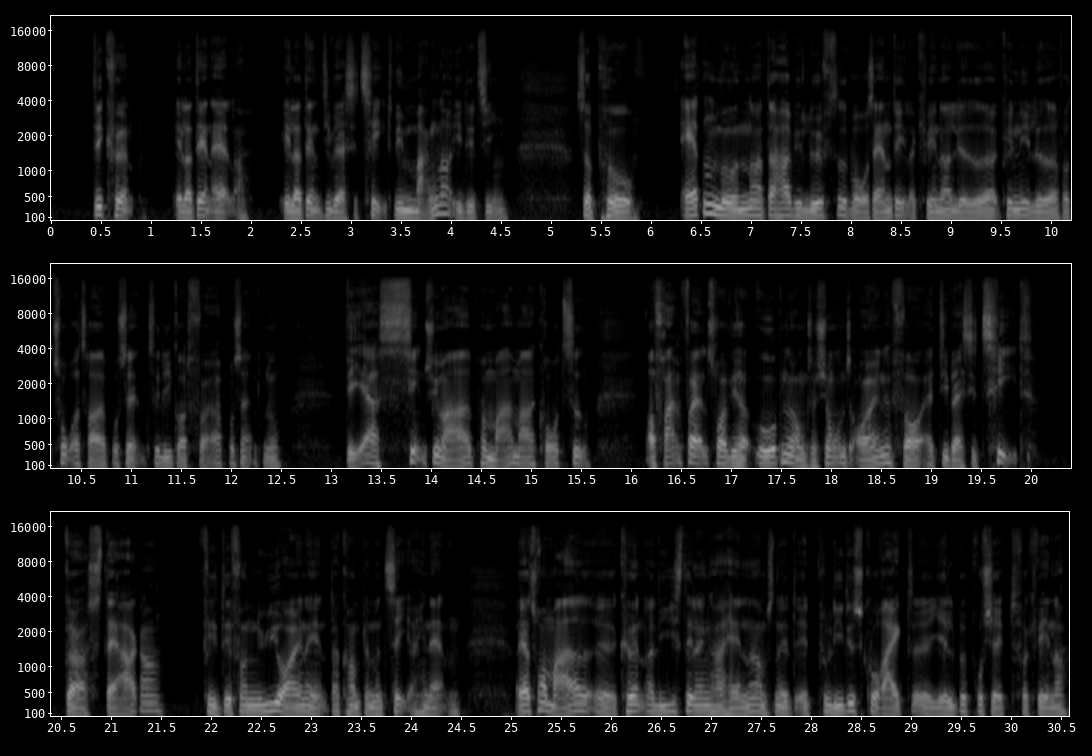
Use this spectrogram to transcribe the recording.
det køn, eller den alder, eller den diversitet, vi mangler i det team. Så på 18 måneder, der har vi løftet vores andel af kvinder ledere, kvindelige ledere fra 32 procent til lige godt 40 procent nu. Det er sindssygt meget på meget, meget kort tid. Og frem for alt tror jeg, vi har åbnet organisationens øjne for, at diversitet gør stærkere, fordi det får nye øjne ind, der komplementerer hinanden. Og jeg tror meget, øh, køn og ligestilling har handlet om sådan et, et politisk korrekt øh, hjælpeprojekt for kvinder.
